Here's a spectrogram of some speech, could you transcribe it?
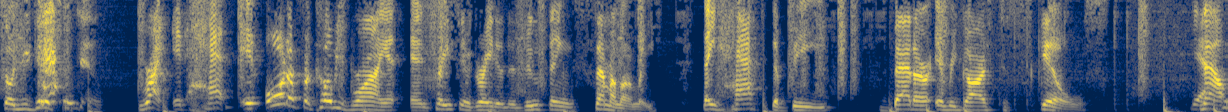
So you get to. Right. It had in order for Kobe Bryant and Tracy McGrady to do things similarly, they have to be better in regards to skills. Yes. Now,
